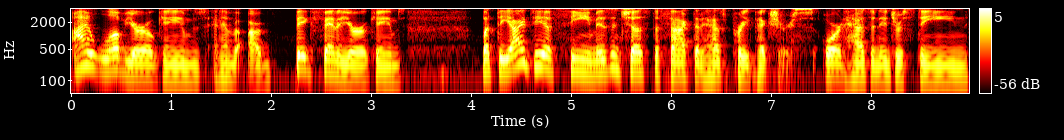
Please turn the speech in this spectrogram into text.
I love Euro games and am a big fan of Euro games, but the idea of theme isn't just the fact that it has pretty pictures or it has an interesting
